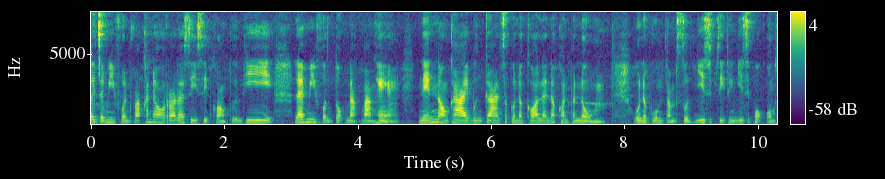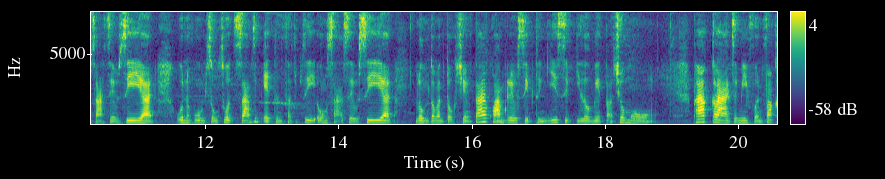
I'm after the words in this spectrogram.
ย จะมีฝนฟ้าขนองร้อยละ40 ของพื้นที่ และมีฝนตกหนักบางแห่ง เน้นหนองคาย บึงกาฬ สกลนคร และนครพนม อุณหภูมิต่ำสุด 24-26 องศาเซลเซียส อุณหภูมิสูงสุด 31-34 องศาเซลเซียสลมตะวันตกเฉียงใต้ความเร็ว 10-20 กิโลเมตรต่อชั่วโมง ภาคกลางจะมีฝนฟ้าข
